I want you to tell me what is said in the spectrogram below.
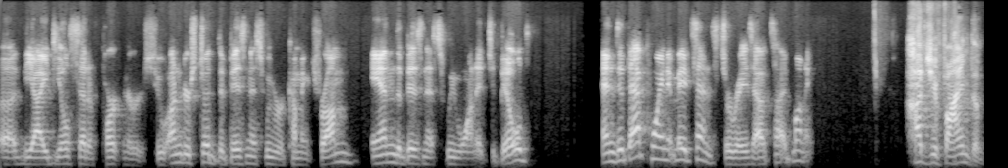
uh, the ideal set of partners who understood the business we were coming from and the business we wanted to build. And at that point, it made sense to raise outside money. How'd you find them?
